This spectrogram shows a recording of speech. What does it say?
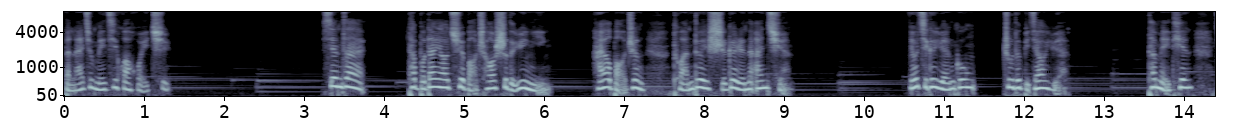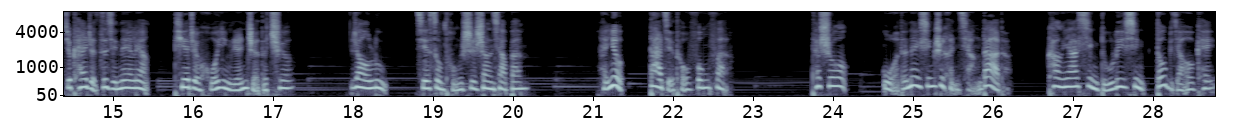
本来就没计划回去。现在，他不但要确保超市的运营，还要保证团队十个人的安全。有几个员工住的比较远，他每天就开着自己那辆贴着《火影忍者》的车，绕路。接送同事上下班，很有大姐头风范。他说：“我的内心是很强大的，抗压性、独立性都比较 OK。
